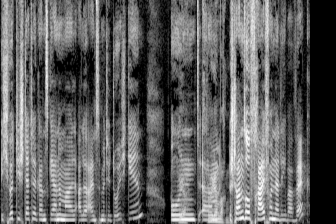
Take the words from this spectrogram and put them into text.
ich würde die Städte ganz gerne mal alle einzeln mit dir durchgehen. Und Ja, ähm, schon so frei von der Leber weg,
